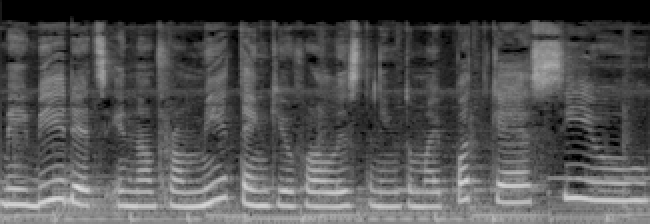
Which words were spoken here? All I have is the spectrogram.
Maybe that's enough from me. Thank you for listening to my podcast. See you.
